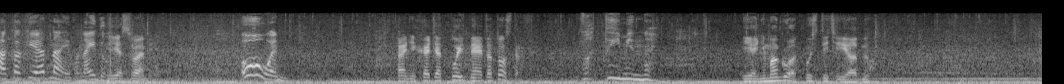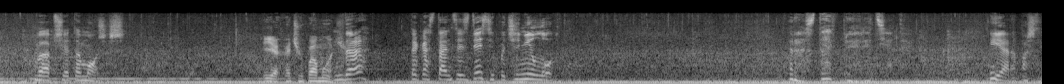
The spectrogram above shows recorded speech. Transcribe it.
А как я одна его найду? Я с вами. Оуэн! Они хотят плыть на этот остров. Вот именно. Я не могу отпустить ее одну. Вообще-то можешь. Я хочу помочь. Да? Так останься здесь и почини лодку. Расставь приоритеты. Яра, пошли.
